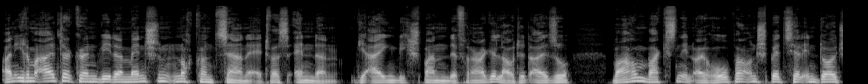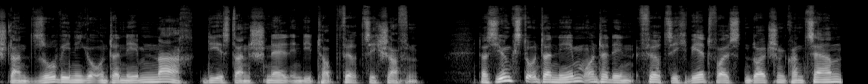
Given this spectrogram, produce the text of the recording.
An ihrem Alter können weder Menschen noch Konzerne etwas ändern. Die eigentlich spannende Frage lautet also, warum wachsen in Europa und speziell in Deutschland so wenige Unternehmen nach, die es dann schnell in die Top 40 schaffen? Das jüngste Unternehmen unter den 40 wertvollsten deutschen Konzernen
